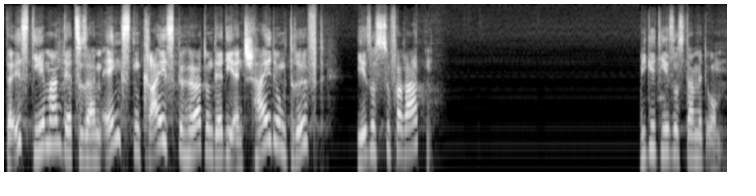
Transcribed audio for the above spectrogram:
Da ist jemand, der zu seinem engsten Kreis gehört und der die Entscheidung trifft, Jesus zu verraten. Wie geht Jesus damit um?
